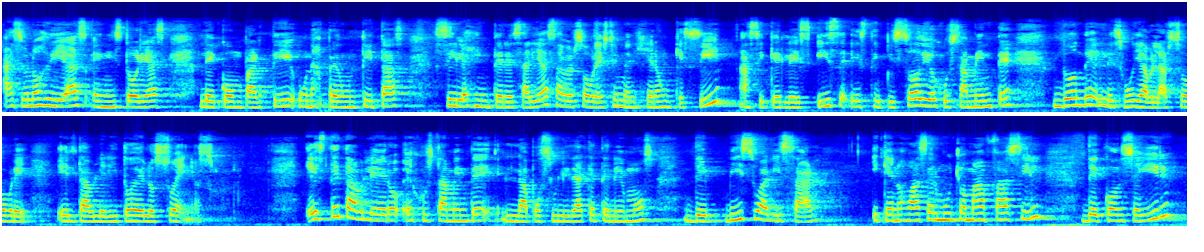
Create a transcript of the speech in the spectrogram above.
Hace unos días en historias le compartí unas preguntitas si les interesaría saber sobre esto y me dijeron que sí, así que les hice este episodio justamente donde les voy a hablar sobre el tablerito de los sueños. Este tablero es justamente la posibilidad que tenemos de visualizar y que nos va a ser mucho más fácil de conseguir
